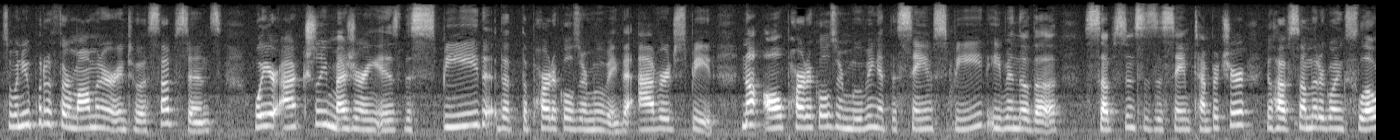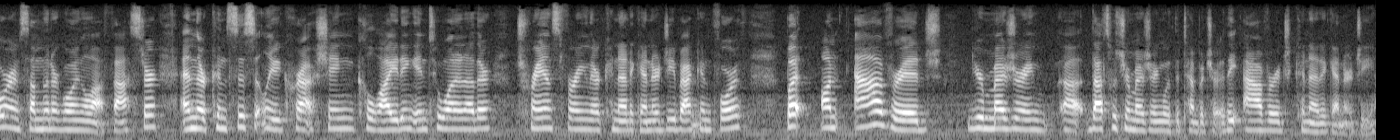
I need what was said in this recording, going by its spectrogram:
So when you put a thermometer into a substance, what you're actually measuring is the speed that the particles are moving, the average speed. Not all particles are moving at the same speed, even though the substance is the same temperature. You'll have some that are going slower and some that are going a lot faster, and they're consistently crashing, colliding into one another, transferring their kinetic energy back and forth. But on average, you're measuring, uh, that's what you're measuring with the temperature, the average kinetic energy.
